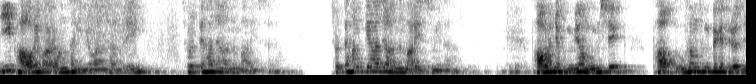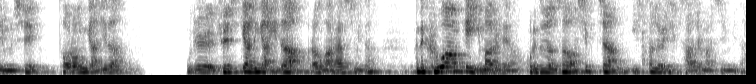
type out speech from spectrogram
이 바울의 말을 항상 인용하는 사람들이 절대 하지 않는 말이 있어요. 절대 함께 하지 않는 말이 있습니다. 바울은요 분명 음식 우상 숭배에 드려진 음식 더러운 게 아니다. 우리를 죄짓게 하는 게 아니다. 라고 말하였습니다. 근데 그와 함께 이 말을 해요. 고린도전서 10장 23절 24절 말씀입니다.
